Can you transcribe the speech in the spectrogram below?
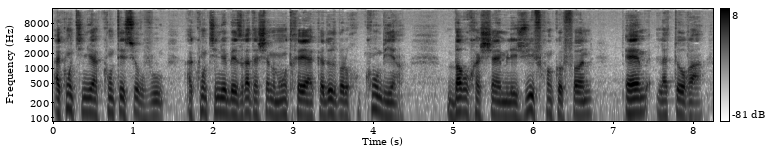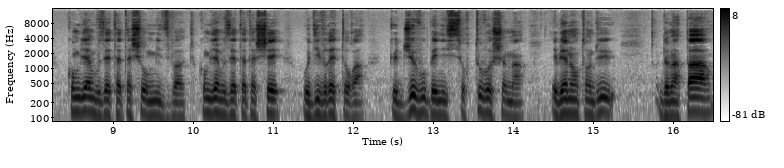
à continuer à compter sur vous, à continuer Bezrat Hashem à montrer à Kadosh Baruch combien Baruch Hashem, les juifs francophones, aiment la Torah, combien vous êtes attachés au mitzvot, combien vous êtes attachés au divrei Torah, que Dieu vous bénisse sur tous vos chemins. Et bien entendu, de ma part,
